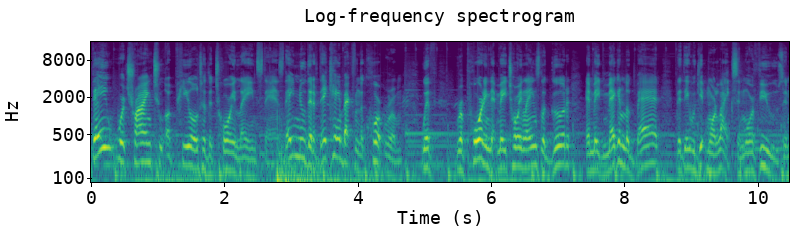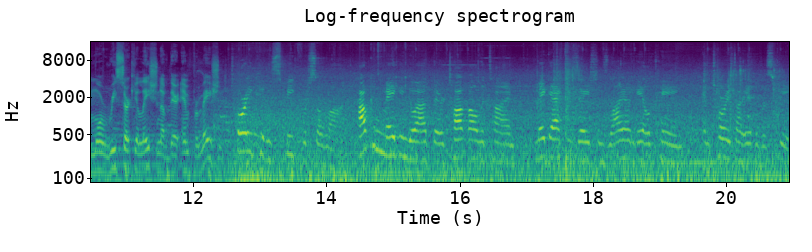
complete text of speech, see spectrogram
they were trying to appeal to the Tory Lane stands. They knew that if they came back from the courtroom with reporting that made Tory Lanez look good and made Megan look bad, that they would get more likes and more views and more recirculation of their information. Tory couldn't speak for so long. How can Megan go out there, talk all the time, make accusations, lie on Gayle King, and Tory's not able to speak?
